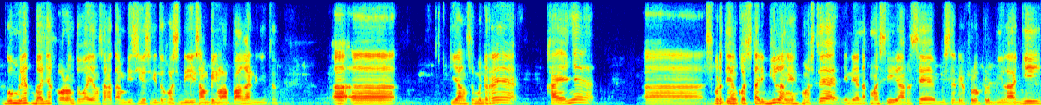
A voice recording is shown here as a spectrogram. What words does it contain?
gue melihat banyak orang tua yang sangat ambisius gitu coach di samping lapangan gitu. Uh, uh, yang sebenarnya kayaknya uh, seperti yang coach tadi bilang ya, maksudnya ini anak masih harusnya bisa develop lebih lagi,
